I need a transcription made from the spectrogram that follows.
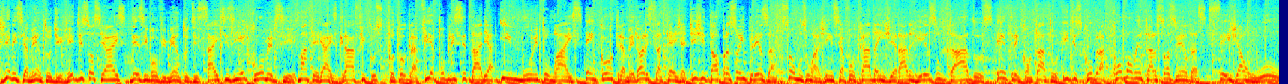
Gerenciamento de redes sociais, desenvolvimento de sites e e-commerce, materiais gráficos, fotografia publicitária e muito mais. Encontre a melhor estratégia digital para sua empresa. Somos uma agência focada em gerar resultados. Entre em contato e descubra como aumentar suas vendas. Seja um Uou.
